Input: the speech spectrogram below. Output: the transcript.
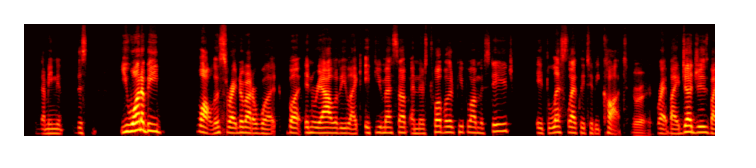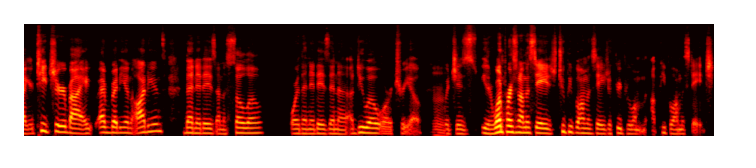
I mean this you want to be flawless, right? No matter what. But in reality, like if you mess up and there's 12 other people on the stage, it's less likely to be caught Right. right by judges by your teacher by everybody in the audience than it is in a solo or than it is in a, a duo or a trio Mm, which is either one person on the stage two people on the stage or three people on, uh, people on the stage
